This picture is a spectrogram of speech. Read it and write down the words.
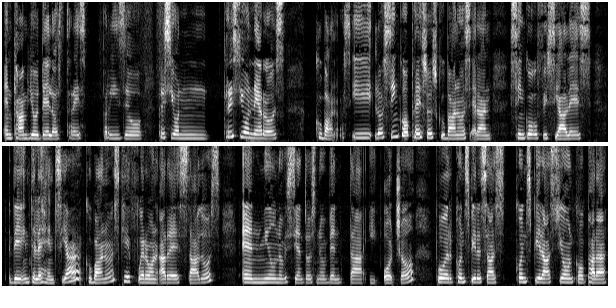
En cambio de los tres prisioneros cubanos. Y los cinco presos cubanos eran cinco oficiales de inteligencia cubanos que fueron arrestados en 1998 por conspiración para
